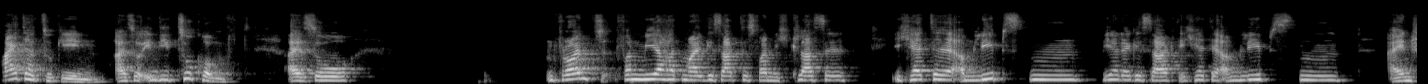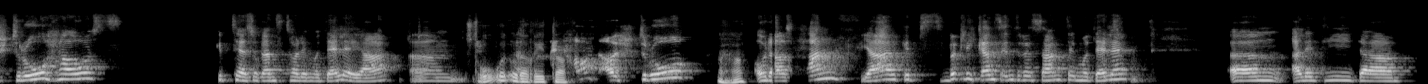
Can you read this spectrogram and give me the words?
weiterzugehen, also in die Zukunft. Also ein Freund von mir hat mal gesagt, das fand ich klasse. Ich hätte am liebsten, wie hat er gesagt, ich hätte am liebsten ein Strohhaus. Gibt es ja so ganz tolle Modelle, ja. Ähm, Stroh oder Reddach? Aus Stroh Aha. oder aus Hanf, ja, gibt es wirklich ganz interessante Modelle. Ähm, alle, die da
